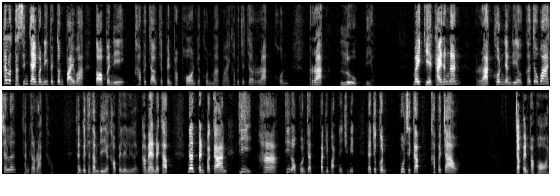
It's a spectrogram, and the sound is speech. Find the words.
ให้เราตัดสินใจวันนี้เป็นต้นไปว่า ต่อไปนี้ข้าพเจ้าจะเป็นพระพรกับคนมากมายข้าพเจ้าจะรักคนรักลูกเดียว ไม่เกลียดใครทั้งนั้น รักคนอย่างเดียวเขาจะว่าฉันเลย ฉันก็รักเขาฉันก็จะทำดีกับเขาไปเรื่อยๆอามนไหมครับ นั่นเป็นประการที่ห้าที่เราควรจะปฏิบัติในชีวิต แต่ทุกคน พูดสิครับข้าพเจ้า จะเป็นพระพร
